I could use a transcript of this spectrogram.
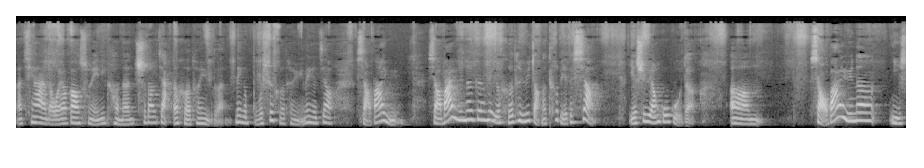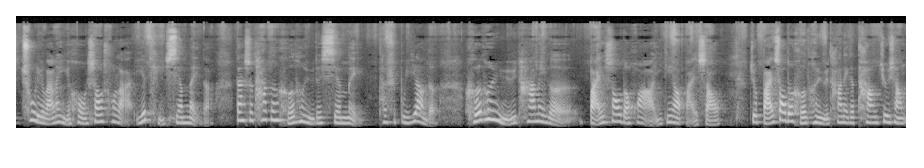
那亲爱的，我要告诉你，你可能吃到假的河豚鱼了。那个不是河豚鱼，那个叫小巴鱼。小巴鱼呢，跟那个河豚鱼长得特别的像，也是圆鼓鼓的。嗯，小巴鱼呢，你处理完了以后烧出来也挺鲜美的，但是它跟河豚鱼的鲜美它是不一样的。河豚鱼它那个白烧的话啊，一定要白烧，就白烧的河豚鱼，它那个汤就像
